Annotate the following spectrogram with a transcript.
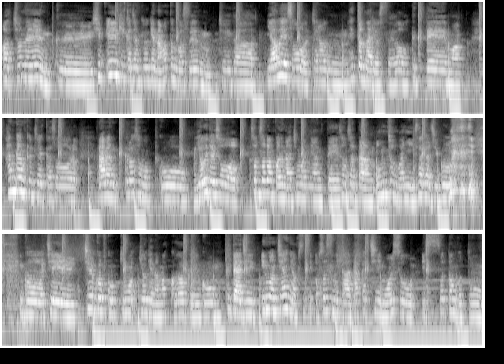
아 저는 그 11기 가장 기억에 남았던 것은 저희가 야외에서 촬영했던 날이었어요. 그때 막 한강 근처에 가서 라면 끓여서 먹고 여의도에서 섬사단 받은 아주머니한테 섬사단 엄청 많이 사가지고 이거 제일 즐겁고 기모, 기억에 남았고요. 그리고 그때 아직 인원 제한이 없, 없었으니까 다 같이 모을 수 있었던 것도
